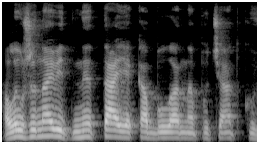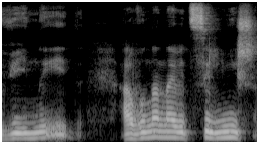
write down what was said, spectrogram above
Але вже навіть не та, яка була на початку війни, а вона навіть сильніша.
